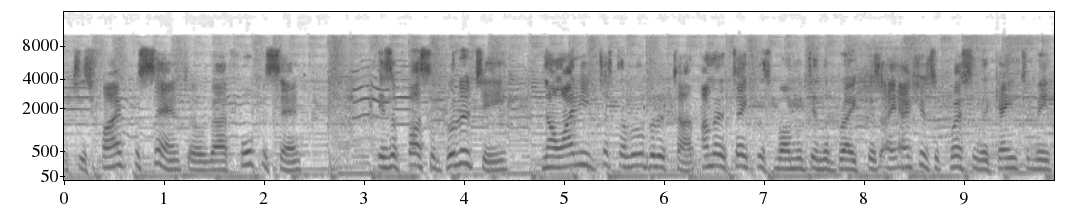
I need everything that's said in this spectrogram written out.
which is 5% or about 4%, is a possibility. Now, I need just a little bit of time. I'm going to take this moment in the break because I actually, it's a question that came to me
